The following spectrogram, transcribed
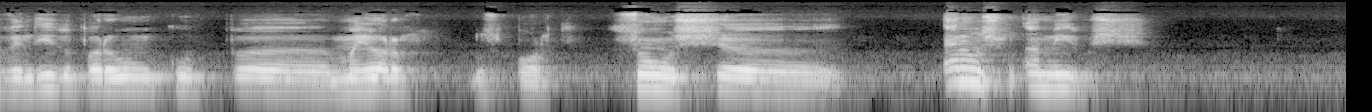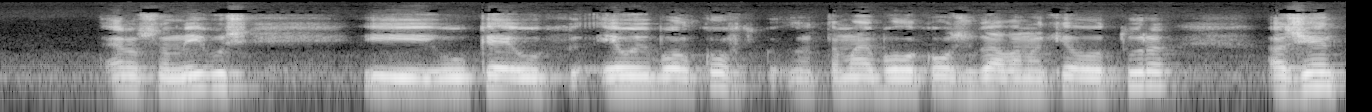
vendido para um clube maior do Sporting. Somos, uh, éramos amigos. Éramos amigos e o que eu e o Bolakov, também o Bolakov jogava naquela altura, a gente,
